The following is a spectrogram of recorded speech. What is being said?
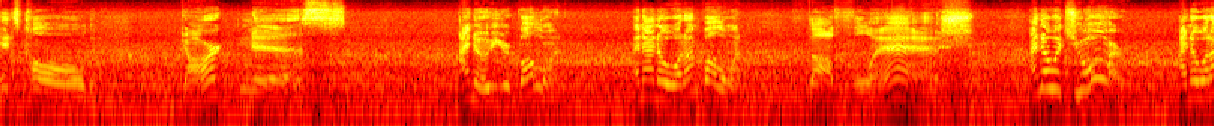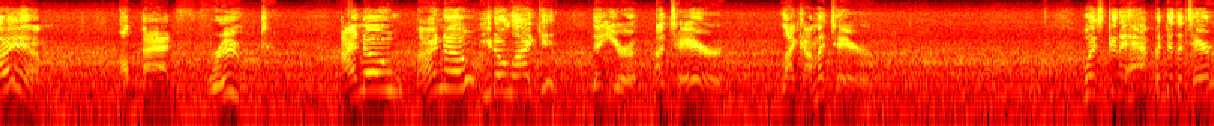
It's called darkness. I know who you're following. And I know what I'm following. The flesh. I know what you are. I know what I am. A bad fruit. I know, I know you don't like it. That you're a tare. Like I'm a tare. What's going to happen to the tare?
